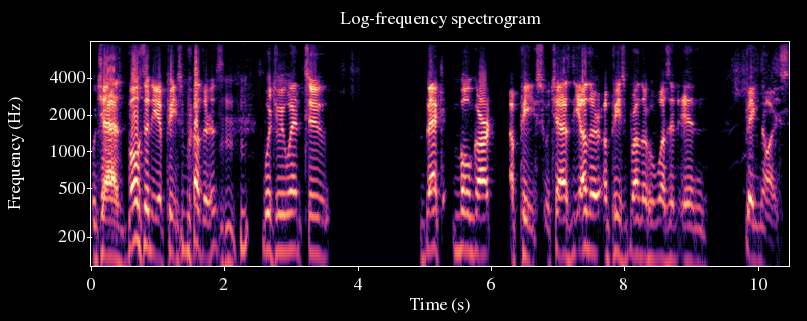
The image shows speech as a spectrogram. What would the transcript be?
which has both of the Appice brothers, Mm-hmm. which we went to Beck Bogert Appice, which has the other Appice brother who wasn't in Big Noise.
